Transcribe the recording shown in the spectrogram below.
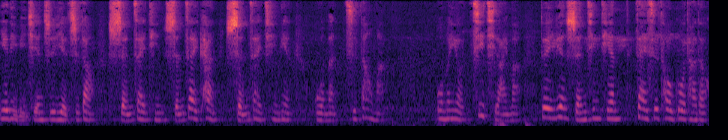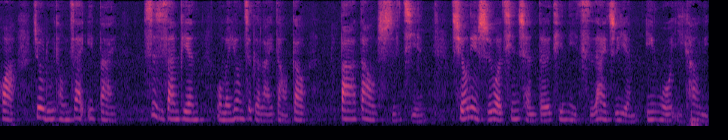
耶利米先知也知道神在听，神在看，神在纪念。我们知道吗？我们有记起来吗？对，愿神今天再次透过他的话，就如同在一百四十三篇，我们用这个来祷告八到十节，求你使我清晨得听你慈爱之言，因我倚靠你。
